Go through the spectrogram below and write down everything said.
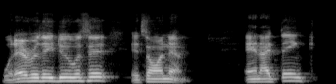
whatever they do with it, it's on them. And I think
